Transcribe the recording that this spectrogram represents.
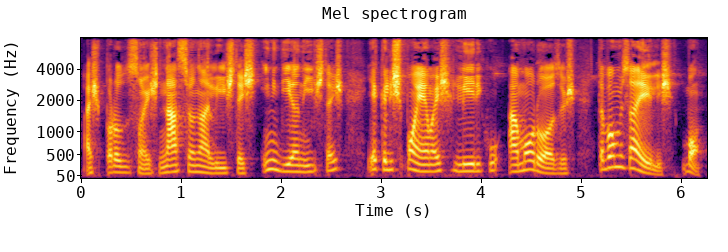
as produções nacionalistas indianistas e aqueles poemas lírico-amorosos. Então vamos a eles. Bom,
